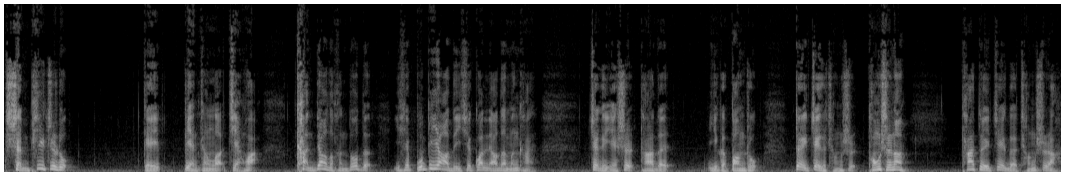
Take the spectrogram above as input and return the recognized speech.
审批制度给变成了简化，砍掉了很多的一些不必要的一些官僚的门槛，这个也是它的一个帮助，对这个城市。同时呢，它对这个城市啊。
